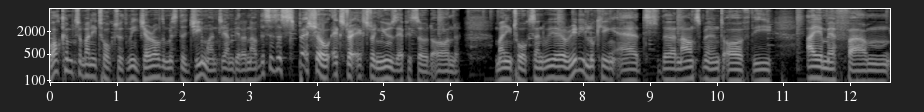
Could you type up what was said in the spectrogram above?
Welcome to Money Talks with me, Gerald, Mr. G Mwandiambira. Now, this is a special extra, extra news episode on Money Talks, and we are really looking at the announcement of the IMF um,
